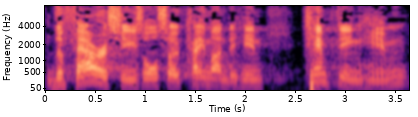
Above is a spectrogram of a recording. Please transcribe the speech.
The Pharisees also came unto him, tempting him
